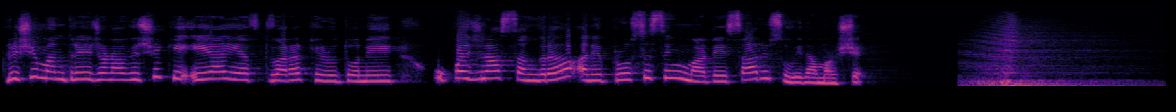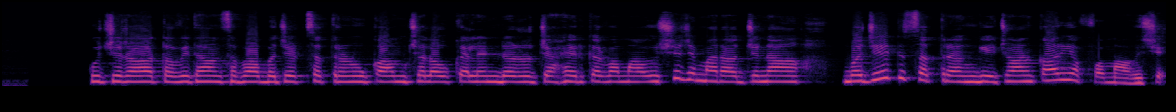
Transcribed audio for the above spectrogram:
કૃષિ મંત્રીએ જણાવ્યું છે કે એઆઈએફ દ્વારા ખેડૂતોને ઉપજના સંગ્રહ અને પ્રોસેસિંગ માટે સારી સુવિધા મળશે. ગુજરાત વિધાનસભા બજેટ સત્રનું કામચલાઉ કેલેન્ડર જાહેર કરવામાં આવ્યું છે, જેમાં રાજ્યના બજેટ સત્ર અંગે જાણકારી આપવામાં આવી છે.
